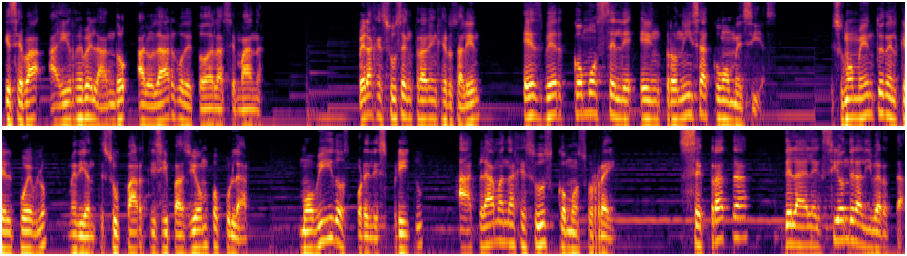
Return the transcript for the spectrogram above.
que se va a ir revelando a lo largo de toda la semana. Ver a Jesús entrar en Jerusalén es ver cómo se le entroniza como Mesías es un momento en el que el pueblo, mediante su participación popular, movidos por el Espíritu, aclaman a Jesús como su rey. Se trata de la elección de la libertad.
